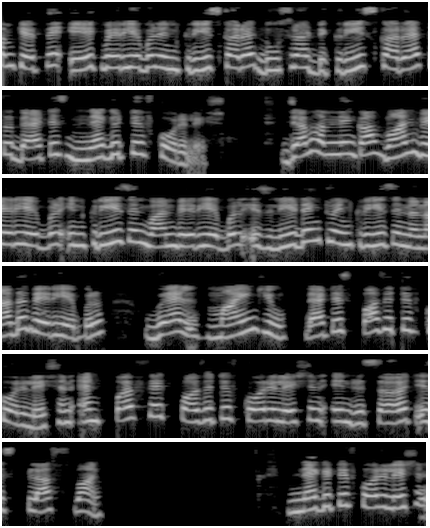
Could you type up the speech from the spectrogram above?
ہم کہتے ہیں ایک ویریبل انکریز کر رہے دوسرا ڈیکریز کر رہے تو دیٹ از نیگیٹو کوریلیشن جب ہم نے کہا one variable increase in one variable is leading to increase in another variable well mind you that is positive correlation and perfect positive correlation research is plus one negative correlation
